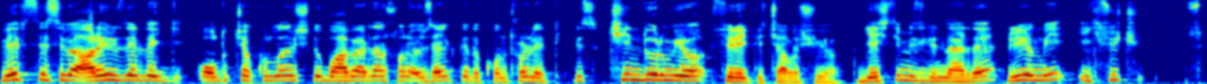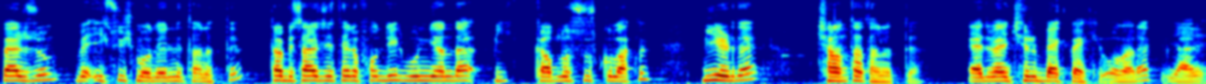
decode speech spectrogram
Web sitesi ve arayüzleri de oldukça kullanışlı. Bu haberden sonra özellikle de kontrol ettik biz. Çin durmuyor, sürekli çalışıyor. Geçtiğimiz günlerde Realme X3 Super Zoom ve X3 modelini tanıttı. Tabi sadece telefon değil bunun yanında bir kablosuz kulaklık bir de çanta tanıttı. Adventure Backpack olarak yani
